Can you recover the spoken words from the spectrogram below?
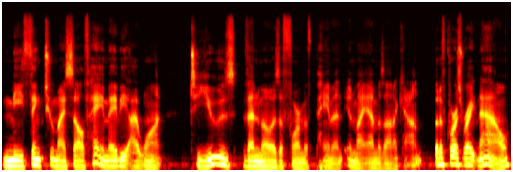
me think to myself, hey, maybe I want to use Venmo as a form of payment in my Amazon account. But of course, right now,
